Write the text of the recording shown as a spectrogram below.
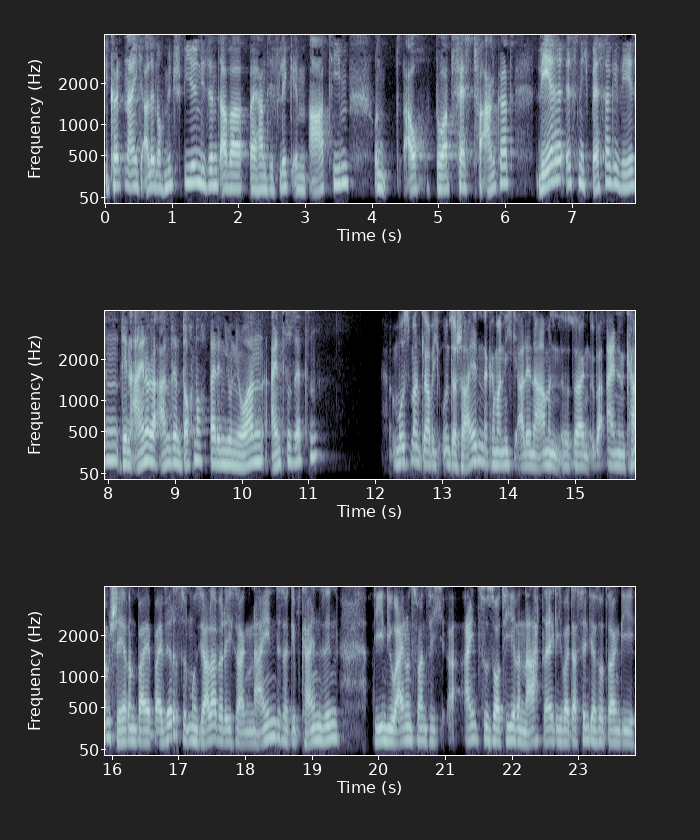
Die könnten eigentlich alle noch mitspielen, die sind aber bei Hansi Flick im A-Team und auch dort fest verankert. Wäre es nicht besser gewesen, den einen oder anderen doch noch bei den Junioren einzusetzen? Muss man, glaube ich, unterscheiden. Da kann man nicht alle Namen sozusagen über einen Kamm scheren. Bei, bei Wirtz und Musiala würde ich sagen, nein, das ergibt keinen Sinn die in die U21 äh, einzusortieren nachträglich, weil das sind ja sozusagen die,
